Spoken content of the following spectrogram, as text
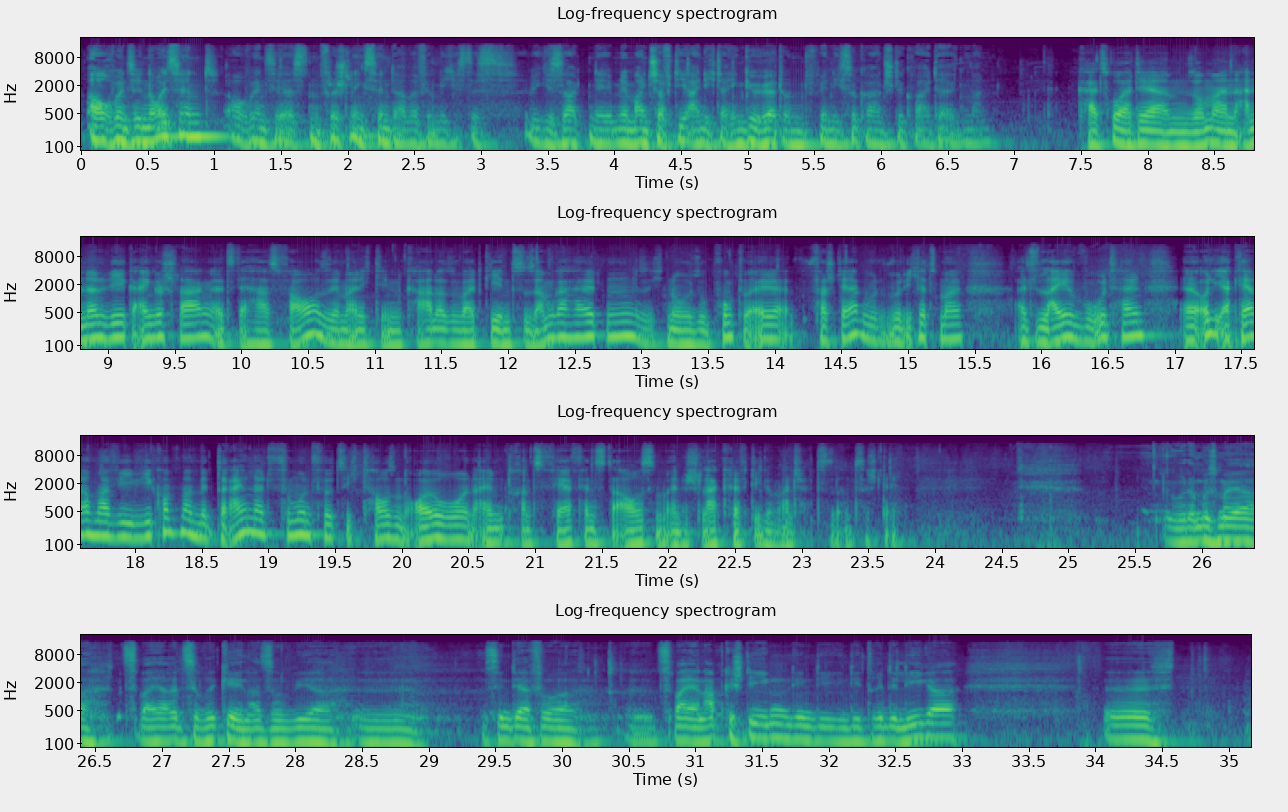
Auch wenn sie neu sind, auch wenn sie erst ein Frischling sind, aber für mich ist das, wie gesagt, eine Mannschaft, die eigentlich dahin gehört und wenn nicht sogar ein Stück weiter irgendwann. Karlsruhe hat ja im Sommer einen anderen Weg eingeschlagen als der HSV. Sie haben eigentlich den Kader so weitgehend zusammengehalten, sich nur so punktuell verstärkt, würde ich jetzt mal als Laie beurteilen. Äh, Olli, erklär doch mal, wie, wie kommt man mit 345.000 Euro in einem Transferfenster aus, um eine schlagkräftige Mannschaft zusammenzustellen? Da muss man ja zwei Jahre zurückgehen. Also wir äh, sind ja vor äh, zwei Jahren abgestiegen in die, in die dritte Liga. Äh,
